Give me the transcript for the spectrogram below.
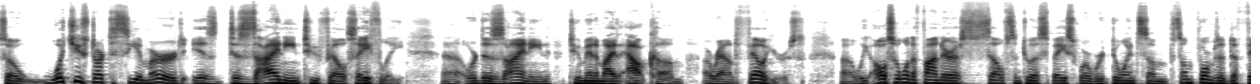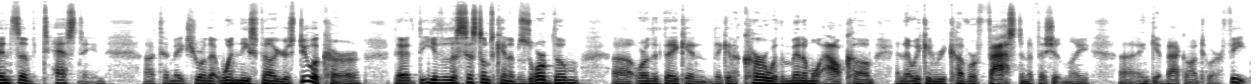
So, what you start to see emerge is designing to fail safely uh, or designing to minimize outcome around failures. Uh, we also want to find ourselves into a space where we're doing some, some forms of defensive testing uh, to make sure that when these failures do occur, that either the systems can absorb them uh, or that they can, they can occur with minimal outcome and that we can recover fast and efficiently uh, and get back onto our feet.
